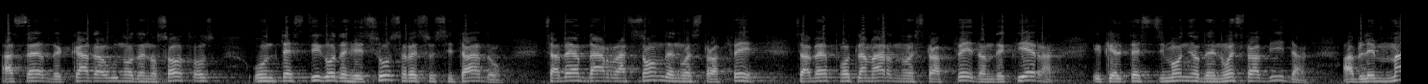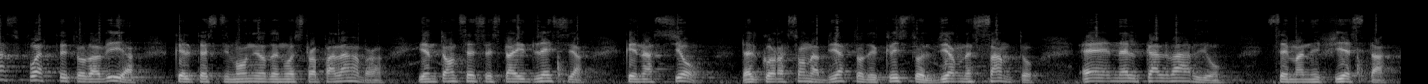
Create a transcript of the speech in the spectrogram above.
hacer de cada uno de nosotros un testigo de Jesús resucitado, saber dar razón de nuestra fe, saber proclamar nuestra fe donde quiera y que el testimonio de nuestra vida hable más fuerte todavía que el testimonio de nuestra palabra. Y entonces esta iglesia que nació del corazón abierto de Cristo el Viernes Santo, en el Calvario se manifiesta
